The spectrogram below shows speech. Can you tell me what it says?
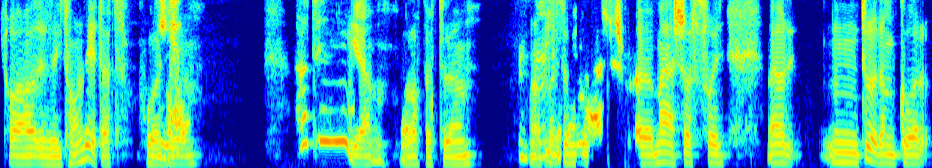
Az itthon létet? Hogy igen. Hát igen, alapvetően. Uh-huh. Más, más az, hogy mert, mm, tudod, amikor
